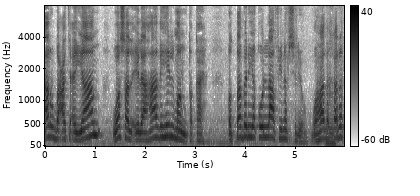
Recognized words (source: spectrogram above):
أربعة أيام وصل إلى هذه المنطقة. الطبري يقول لا في نفس اليوم وهذا خرق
